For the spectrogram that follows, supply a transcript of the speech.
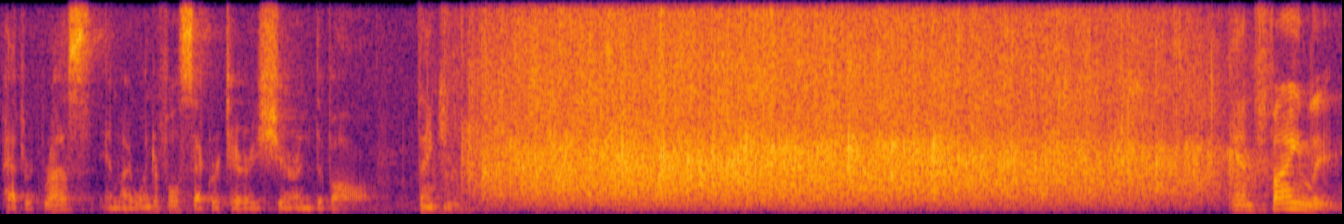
Patrick Russ, and my wonderful secretary, Sharon Duvall. Thank you. And finally,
